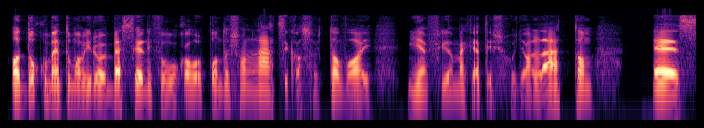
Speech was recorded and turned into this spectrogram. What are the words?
A dokumentum, amiről beszélni fogok, ahol pontosan látszik az, hogy tavaly milyen filmeket és hogyan láttam, ez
